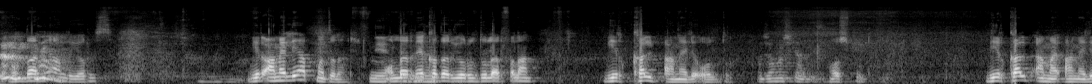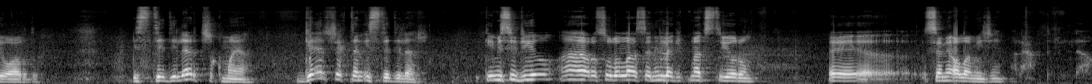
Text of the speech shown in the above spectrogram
bundan ne anlıyoruz bir ameli yapmadılar onlar ne kadar yoruldular falan bir kalp ameli oldu Hocam hoş geldiniz. Hoş bulduk. Bir kalp amel, ameli vardı. İstediler çıkmaya. Gerçekten istediler. Kimisi diyor, ha Resulullah seninle gitmek istiyorum. Ee, seni alamayacağım. Elhamdülillah.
